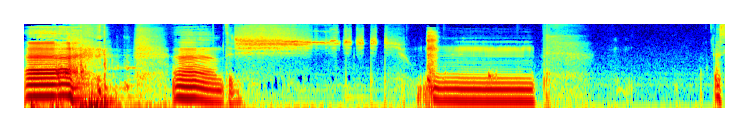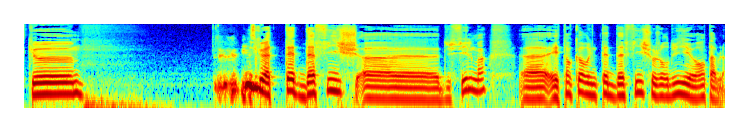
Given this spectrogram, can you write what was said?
Euh... euh... Hmm. Est-ce que... Est-ce que la tête d'affiche euh, du film euh, est encore une tête d'affiche aujourd'hui euh, rentable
